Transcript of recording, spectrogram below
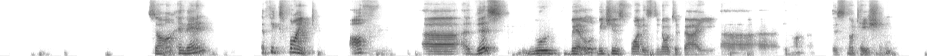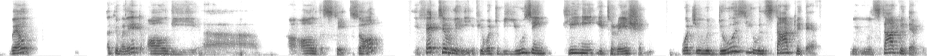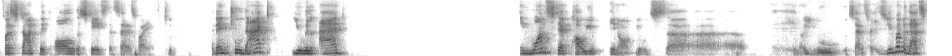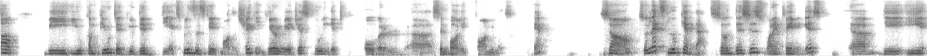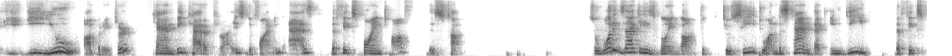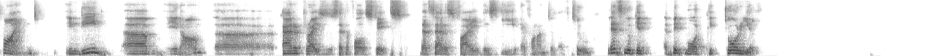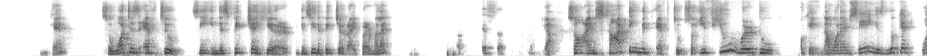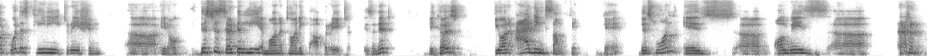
So, and then the fixed point of uh, this would will, which is what is denoted by uh, uh, you know, this notation, will accumulate all the uh, all the states. So effectively, if you were to be using Kleene iteration, what you would do is you will start with F. You will start with F. First start with all the states that satisfy F2. And then to that, you will add in one step how you you know you would uh, uh, you know you would satisfy. You remember that's how we you computed you did the explicit state model checking. Here we are just doing it over uh, symbolic formulas. Okay, so so let's look at that. So this is what I'm claiming is um, the e e EU operator can be characterized defined as the fixed point of this stuff. So what exactly is going on to, to see, to understand that indeed the fixed point, indeed, um, you know, uh, characterizes a set of all states that satisfy this E F1 until F2. Let's look at a bit more pictorially. Okay, so what is F2? See in this picture here, you can see the picture, right, Parmalai? Yes, sir. Yeah. So I'm starting with F2. So if you were to, okay, now what I'm saying is look at what, what is Kleene iteration, uh, you know, this is certainly a monotonic operator, isn't it? Because you are adding something, okay? This one is uh, always, uh, I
